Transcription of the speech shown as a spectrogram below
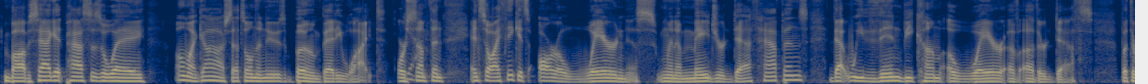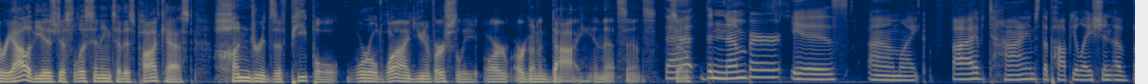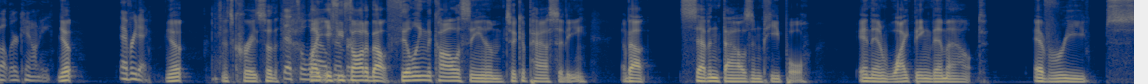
Bob Saget passes away. Oh my gosh, that's on the news. Boom, Betty White or Yeah. something. And so I think it's our awareness when a major death happens that we then become aware of other deaths. But the reality is, just listening to this podcast, hundreds of people worldwide, universally, are are going to die in that sense. So- That the number is um, like five times the population of Butler County yep, every day. yep, that's crazy. So th- That's a like if you thought about filling the Coliseum to capacity, about seven thousand people, and then wiping them out every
